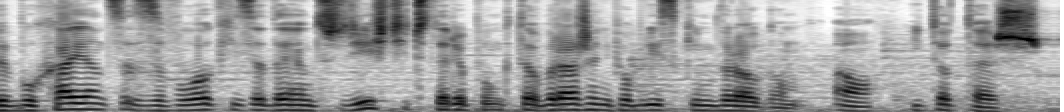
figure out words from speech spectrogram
Wybuchając zwłoki zadają 34 punkty obrażeń pobliskim wrogom. O, i to też.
